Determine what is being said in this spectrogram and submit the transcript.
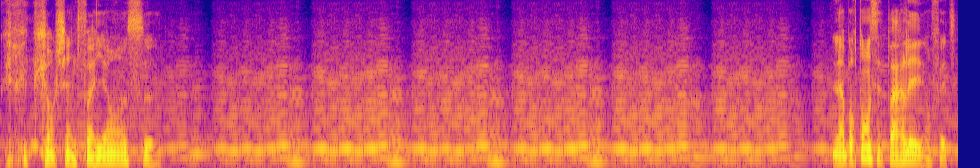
qu'en chien de faïence. L'important, c'est de parler, en fait.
